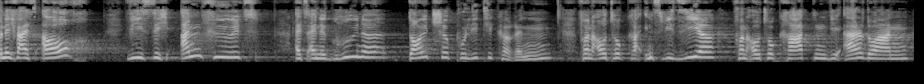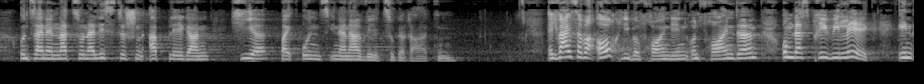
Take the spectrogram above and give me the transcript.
Und ich weiß auch, wie es sich anfühlt, als eine grüne deutsche Politikerin von ins Visier von Autokraten wie Erdogan und seinen nationalistischen Ablegern hier bei uns in NRW zu geraten. Ich weiß aber auch, liebe Freundinnen und Freunde, um das Privileg, in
